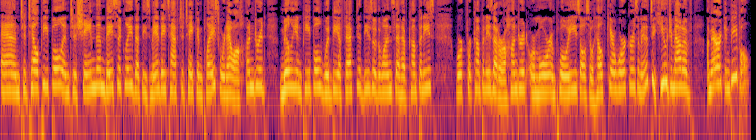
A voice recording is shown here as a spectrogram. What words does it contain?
And to tell people and to shame them basically that these mandates have to take in place where now a hundred million people would be affected. These are the ones that have companies, work for companies that are a hundred or more employees, also healthcare workers. I mean, that's a huge amount of American people.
